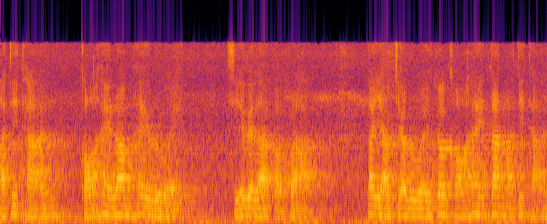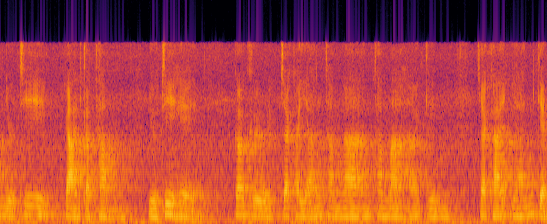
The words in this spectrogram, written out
อธิษฐานขอให้ร่ำให้รวย เสียเวลาเปล่าๆ ถ้าอยากจะรวยก็ขอให้ตั้งอธิษฐานอยู่ที่การกระทำอยู่ที่เหตุ ก็คือจะขยันทำงานทำมาหากิน จะขยันเก็บ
